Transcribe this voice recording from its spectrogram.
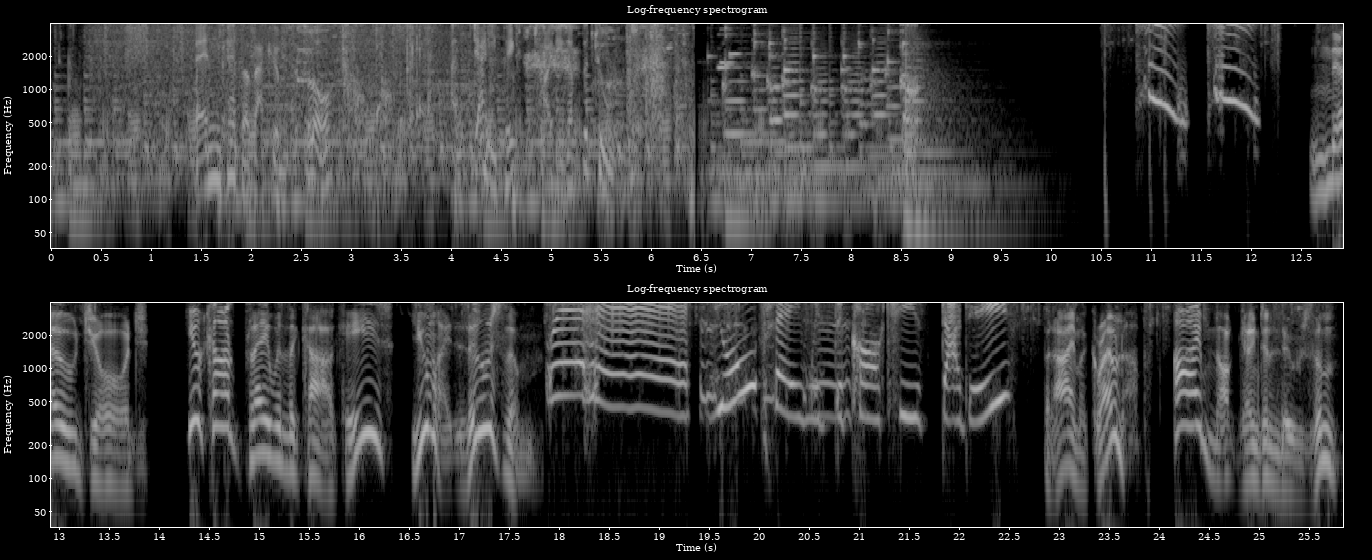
Then Peppa vacuums the floor. And Daddy Pig tidies up the tools. No, George. You can't play with the car keys. You might lose them. You're playing with the car keys, Daddy. But I'm a grown-up. I'm not going to lose them.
